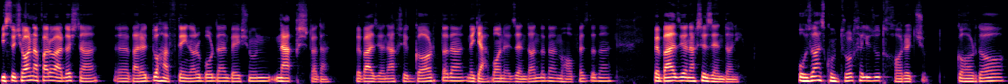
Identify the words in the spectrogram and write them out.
24 نفر رو برداشتن برای دو هفته اینا رو بردن بهشون نقش دادن. به بعضی نقش گارد دادن نگهبان زندان دادن محافظ دادن. به بعضی نقش زندانی. اوضاع از کنترل خیلی زود خارج شد. گاردا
